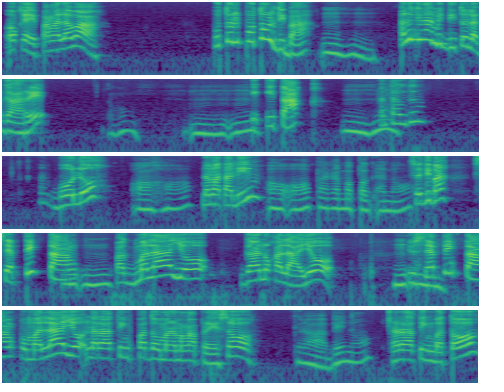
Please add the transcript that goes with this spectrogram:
Okay, pangalawa, putol-putol, di ba? Mhm. Anong ginamit dito? Lagare? Mhm. I- itak? Mhm. Ang tawag dun? Bolo? Aha. Na matalim? Oo, para mapag ano. So, di ba? Septic tank, Mm-mm. pag malayo, gaano kalayo? Yung Mm-mm. septic tank, kung malayo, narating pa ng mga preso. Grabe, no? Narating ba to?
